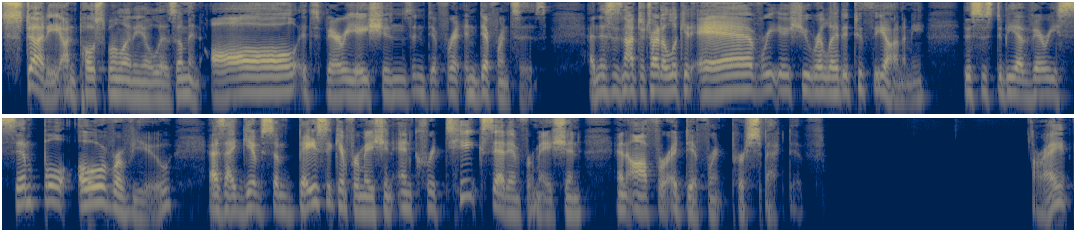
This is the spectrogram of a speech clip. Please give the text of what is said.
study on postmillennialism and all its variations and different and differences. And this is not to try to look at every issue related to theonomy. This is to be a very simple overview as I give some basic information and critique said information and offer a different perspective. All right.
